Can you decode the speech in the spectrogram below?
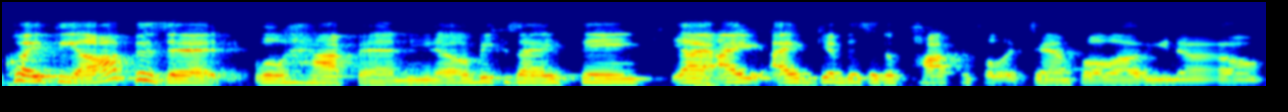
quite the opposite will happen, you know, because I think I, I give this like apocryphal example of, you know,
